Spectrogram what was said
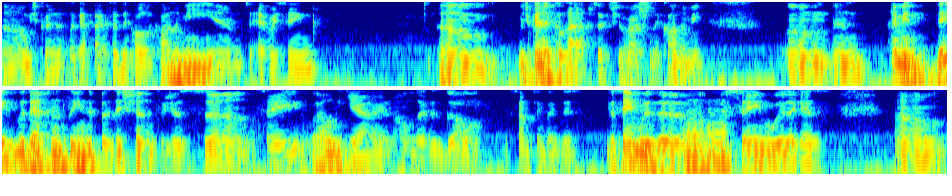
uh, which kind of like affected the whole economy and everything um, which kind of collapsed actually Russian economy. Um, and I mean, they were definitely in the position to just uh, say, well, yeah, you know, let it go, something like this. The same with the, mm-hmm. the same with I guess um,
